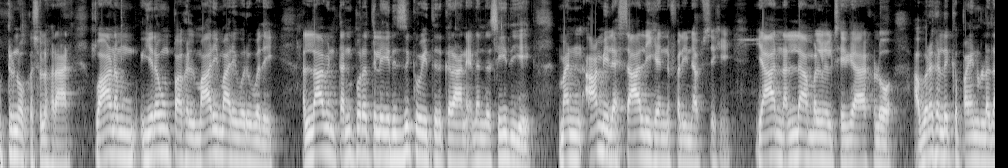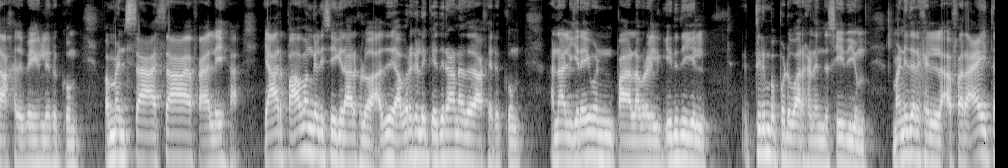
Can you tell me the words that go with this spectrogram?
உற்று நோக்க சொல்கிறான். வானம் இரவும் பகல் மாறி மாறி வருவதை அல்லாவின் தன்புறத்திலே ரிசுக்கு வைத்திருக்கிறான் என்ற அந்த செய்தியை மன் ஆமில சாலிகன் ஃபலி நப்சிகி யார் நல்ல அமல்கள் செய்கிறார்களோ அவர்களுக்கு பயனுள்ளதாக அவைகள் இருக்கும். மன் சா சா அலேஹா யார் பாவங்களை செய்கிறார்களோ அது அவர்களுக்கு எதிரானதாக இருக்கும். ஆனால் இறைவன் பால் அவர்கள் இறுதியில் திரும்பப்படுவார்கள் இந்த செய்தியும் மனிதர்கள் அஃபர் ஆயத்த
